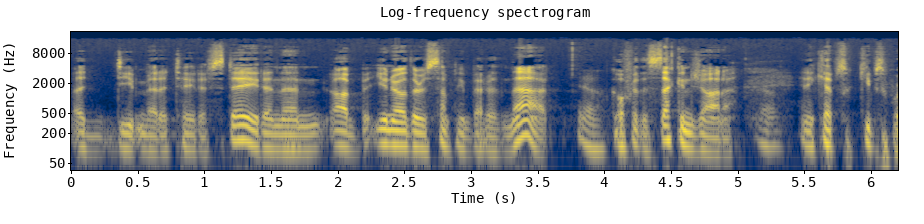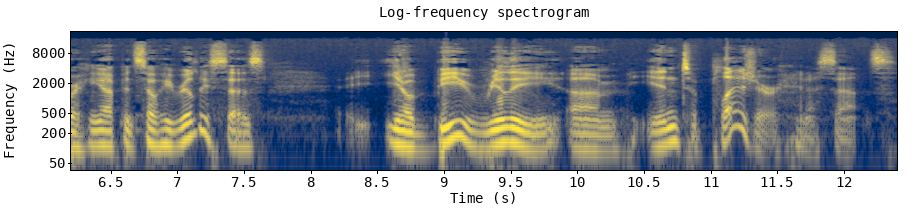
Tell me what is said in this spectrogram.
a deep meditative state. And then, uh, but you know, there's something better than that. Yeah. Go for the second jhana. Yeah. And he keeps, keeps working up. And so he really says, you know, be really, um, into pleasure in a sense.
